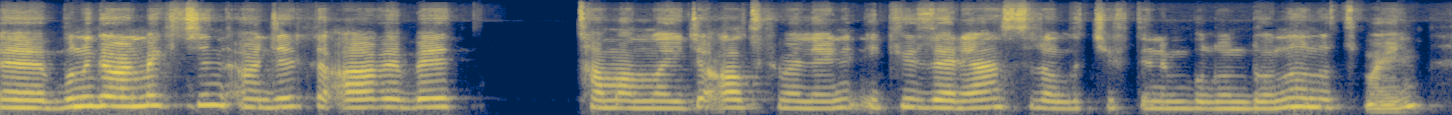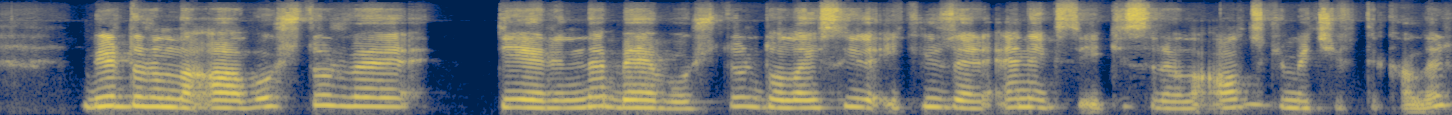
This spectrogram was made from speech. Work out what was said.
e, bunu görmek için öncelikle A ve B tamamlayıcı alt kümelerinin iki üzeri n sıralı çiftinin bulunduğunu unutmayın. Bir durumda A boştur ve diğerinde B boştur. Dolayısıyla 2 üzeri n-2 sıralı alt küme çifti kalır.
